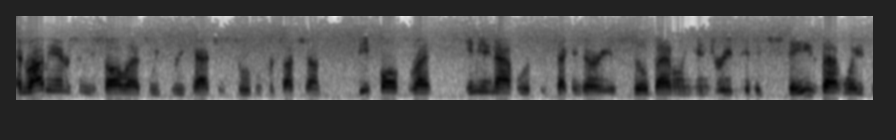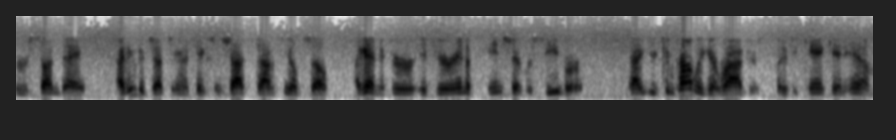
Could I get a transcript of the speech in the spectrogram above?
And Robbie Anderson, you saw last week, three catches, two of them for touchdowns. Deep ball threat. Indianapolis' secondary is still battling injuries. If it stays that way through Sunday, I think the Jets are going to take some shots downfield. So again, if you're if you're in a pinch at receiver, uh, you can probably get Rogers. But if you can't get him,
